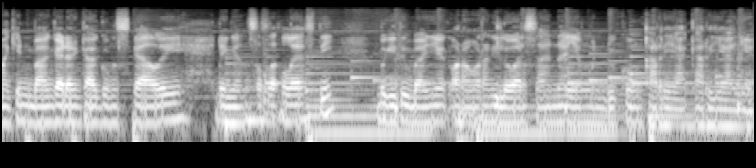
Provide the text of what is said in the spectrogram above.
Makin bangga dan kagum sekali dengan sosok Lesti. Begitu banyak orang-orang di luar sana yang mendukung karya-karyanya.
